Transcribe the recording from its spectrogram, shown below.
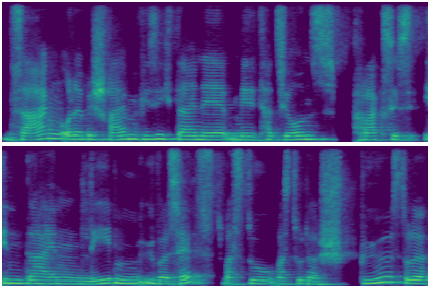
sagen oder beschreiben, wie sich deine Meditationspraxis in dein Leben übersetzt, was du, was du da spürst oder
